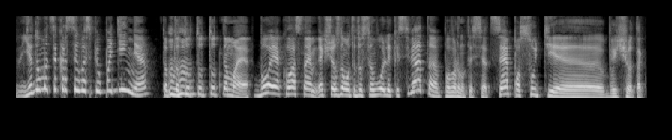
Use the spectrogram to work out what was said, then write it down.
Я думаю, це красиве співпадіння. Тобто Мгм. тут, тут, тут немає. Бо як власне, якщо знову ти до символіки свята повернутися, це по суті, е, якщо так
